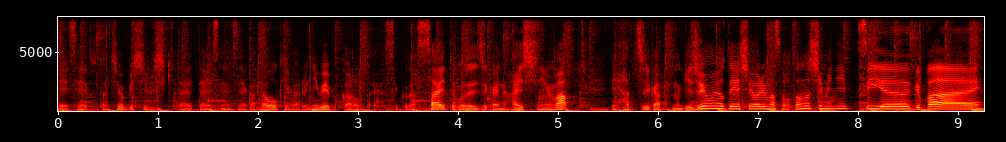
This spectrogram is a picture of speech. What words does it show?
えー生徒たちをビシビシ鍛えたい先生方をお気軽にウェブからお問い合わせくださいということで次回の配信はえー8月の下旬を予定しておりますお楽しみに See ya. Goodbye.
